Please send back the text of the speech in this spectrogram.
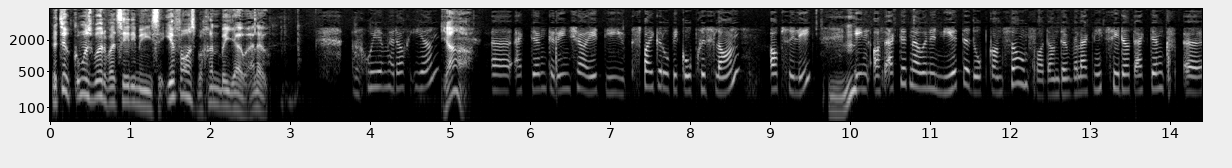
Nou toe, kom ons hoor wat sê die mense. Eva, ons begin by jou. Hallo. Goeiemiddag, Ian. Ja. Uh ek dink Rensha het die spyker op die kop geslaan. Absoluut. Mm -hmm. En as ek dit nou in 'n neute dop kan saamvat, dan dan wil ek net sê dat ek dink uh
